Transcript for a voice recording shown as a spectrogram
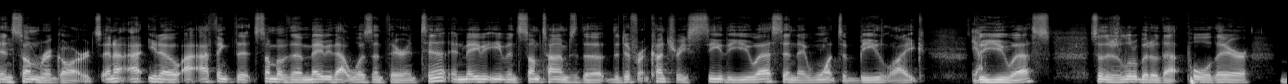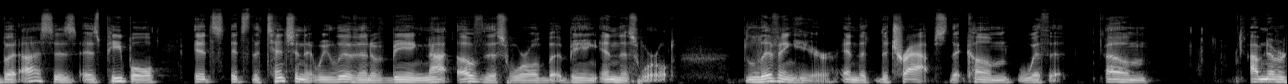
in some regards, and I, you know I, I think that some of them maybe that wasn't their intent, and maybe even sometimes the the different countries see the U.S. and they want to be like Yeah. the U.S. So there's a little bit of that pull there, but us as as people it's it's the tension that we live in of being not of this world but being in this world living here and the the traps that come with it um i've never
